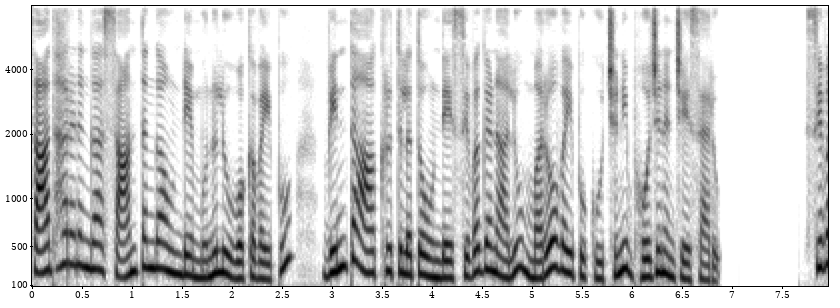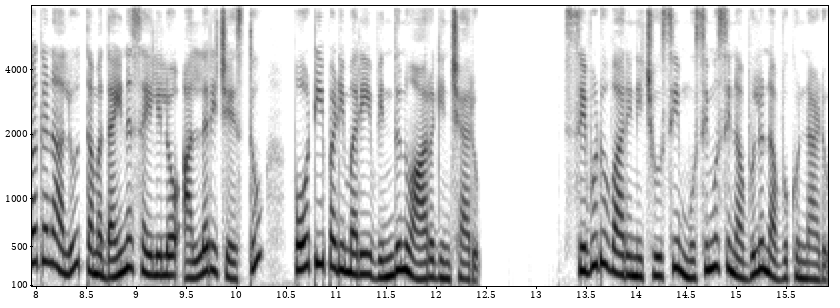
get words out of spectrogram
సాధారణంగా శాంతంగా ఉండే మునులు ఒకవైపు వింత ఆకృతులతో ఉండే శివగణాలు మరోవైపు కూచుని భోజనం చేశారు. శివగణాలు తమ దైనశైలిలో అల్లరి చేస్తూ పోటీపడి మరీ విందును ఆరగించారు. శివుడు వారిని చూసి ముసిముసి నవ్వులు నవ్వుకున్నాడు.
